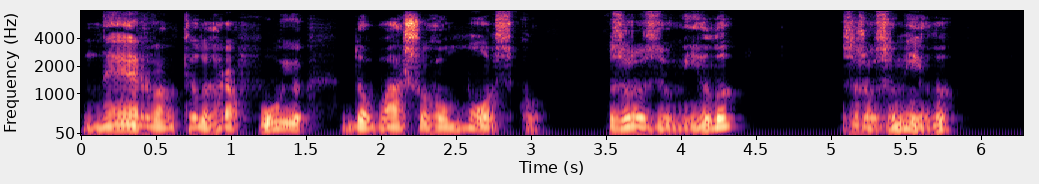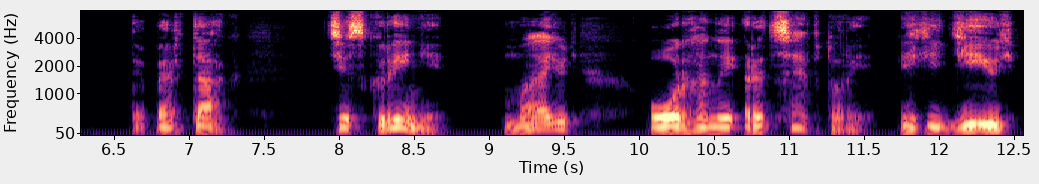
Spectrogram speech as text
нервам телеграфую до вашого мозку. Зрозуміло? Зрозуміло. Тепер так, ці скрині мають органи-рецептори, які діють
